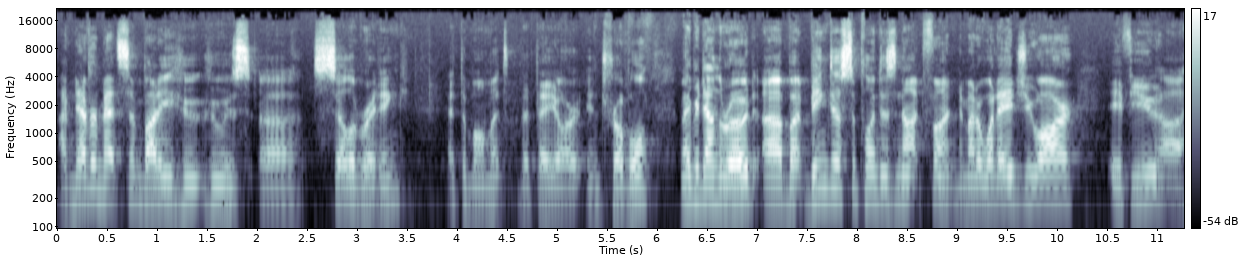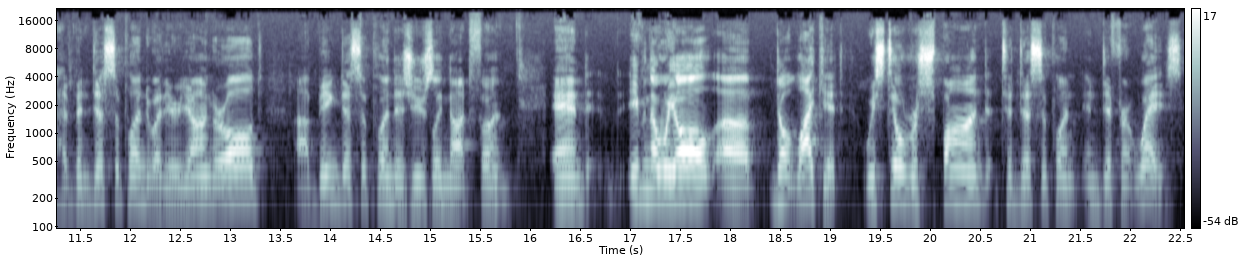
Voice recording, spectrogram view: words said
I've never met somebody who, who is uh, celebrating at the moment that they are in trouble maybe down the road. Uh, but being disciplined is not fun. No matter what age you are, if you uh, have been disciplined, whether you're young or old, uh, being disciplined is usually not fun. And even though we all uh, don't like it, we still respond to discipline in different ways.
